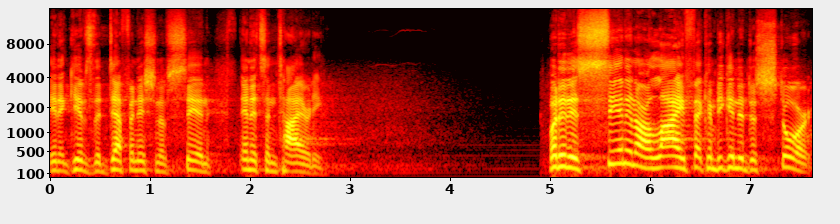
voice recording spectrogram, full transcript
and it gives the definition of sin in its entirety. But it is sin in our life that can begin to distort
